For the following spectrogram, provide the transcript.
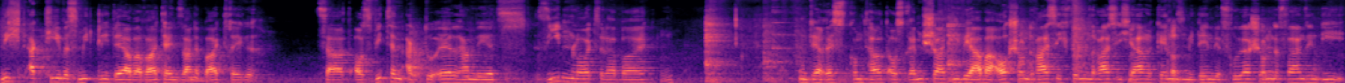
nicht aktives Mitglied, der aber weiterhin seine Beiträge zahlt. Aus Witten aktuell haben wir jetzt sieben Leute dabei. Und der Rest kommt halt aus Remscheid, die wir aber auch schon 30, 35 Jahre kennen, Krass. mit denen wir früher schon gefahren sind, die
